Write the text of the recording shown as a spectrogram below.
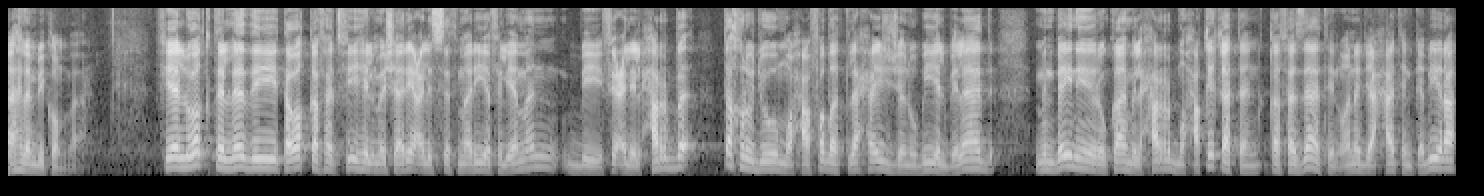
أهلا بكم. في الوقت الذي توقفت فيه المشاريع الاستثمارية في اليمن بفعل الحرب تخرج محافظة لحج جنوبي البلاد من بين ركام الحرب محققة قفزات ونجاحات كبيرة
